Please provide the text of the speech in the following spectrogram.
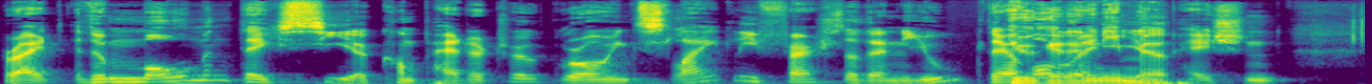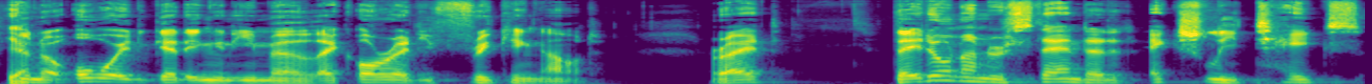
right? The moment they see a competitor growing slightly faster than you, they're you already impatient, yep. you know, already getting an email, like already freaking out, right? They don't understand that it actually takes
